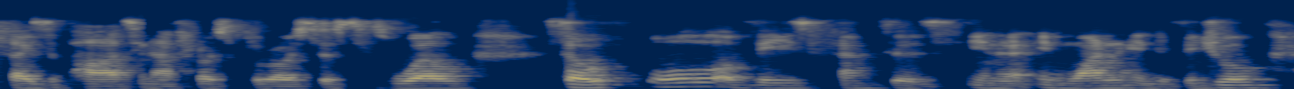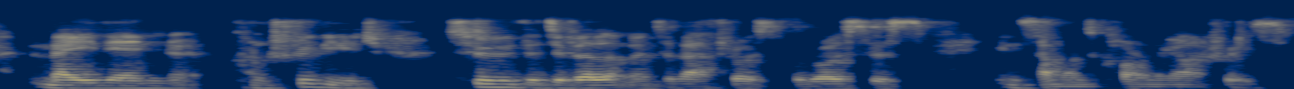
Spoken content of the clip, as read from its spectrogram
plays a part in atherosclerosis as well. So all of these factors in, a, in one individual may then contribute to the development of atherosclerosis in someone's coronary arteries.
